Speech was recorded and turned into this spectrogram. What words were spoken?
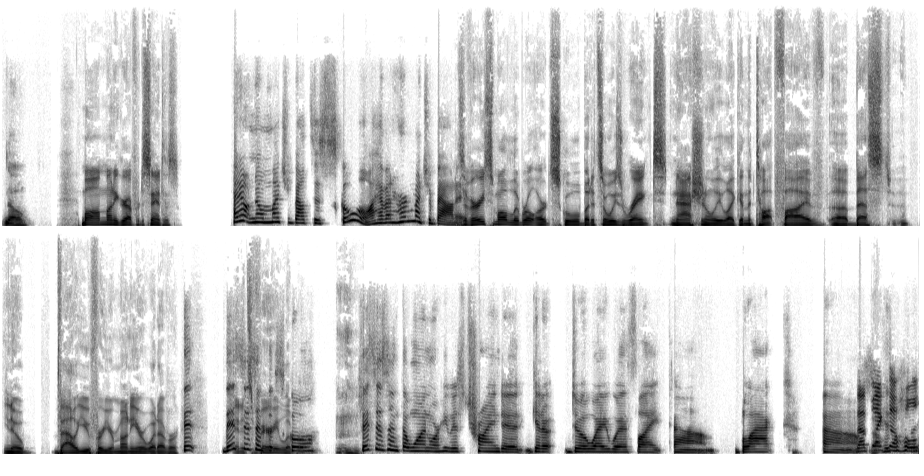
No. Mom, money grab for DeSantis? I don't know much about this school. I haven't heard much about it. It's a very small liberal arts school, but it's always ranked nationally, like in the top five uh, best, you know, value for your money or whatever. this it's isn't the school. this isn't the one where he was trying to get a, do away with like um, black. Um, That's like the whole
